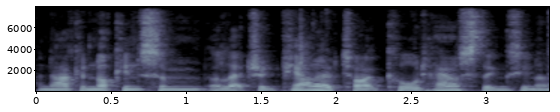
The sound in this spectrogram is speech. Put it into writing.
And now I can knock in some electric piano type chord house things, you know.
